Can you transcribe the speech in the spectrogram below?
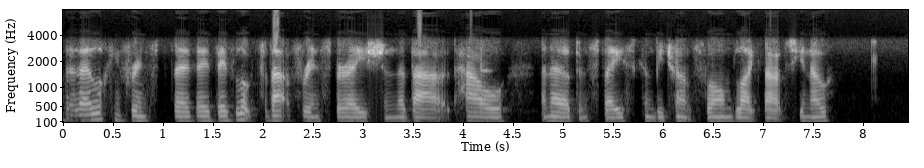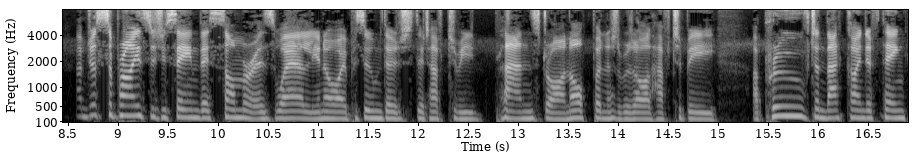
They're looking for, they, they've looked to that for inspiration about how an urban space can be transformed like that, you know. I'm just surprised as you saying this summer as well. You know, I presume there'd, there'd have to be plans drawn up and it would all have to be approved and that kind of thing.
